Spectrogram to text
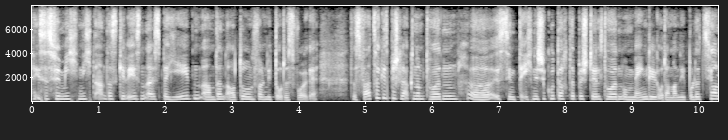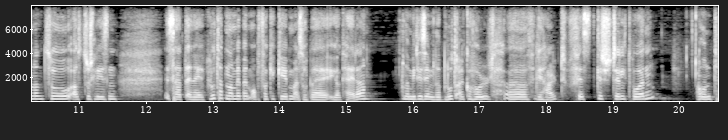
ist es für mich nicht anders gewesen als bei jedem anderen Autounfall mit Todesfolge. Das Fahrzeug ist beschlagnahmt worden, äh, es sind technische Gutachter bestellt worden, um Mängel oder Manipulationen zu, auszuschließen. Es hat eine Blutabnahme beim Opfer gegeben, also bei Jörg Haider. Damit ist eben der Blutalkoholgehalt festgestellt worden. Und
